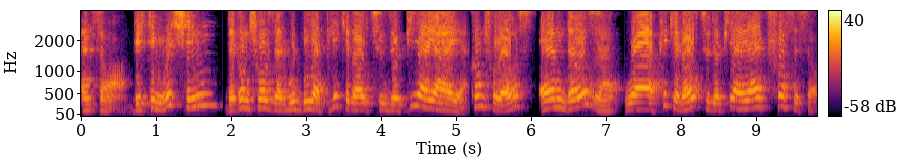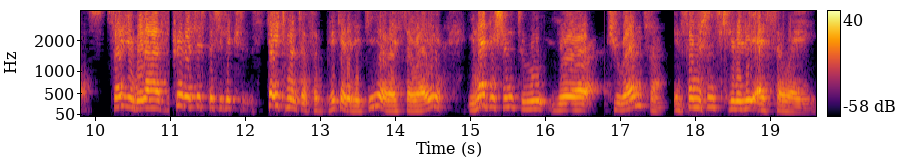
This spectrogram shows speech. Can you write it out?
and so on. Distinguishing the controls that would be applicable to the PII controllers and those who are applicable to the PII processors. So you will have privacy specific statement of applicability or SOA in addition to your current information security SOA.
